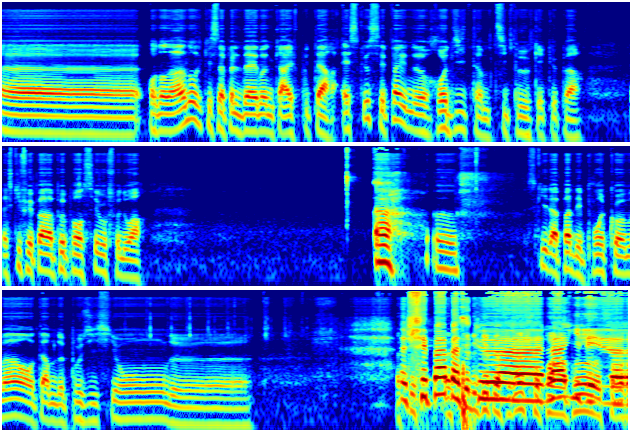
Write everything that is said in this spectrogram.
Euh, on en a un autre qui s'appelle Daemon qui arrive plus tard. Est-ce que c'est pas une redite un petit peu quelque part? Est-ce qu'il fait pas un peu penser au feu noir? Ah, euh, Est-ce qu'il n'a pas des points communs en termes de position, de... Je sais pas, parce que, euh, là, il peu- est, euh,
